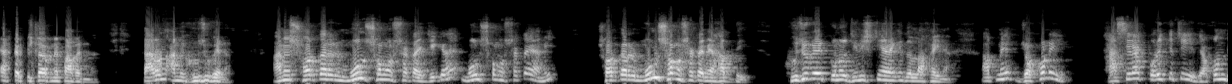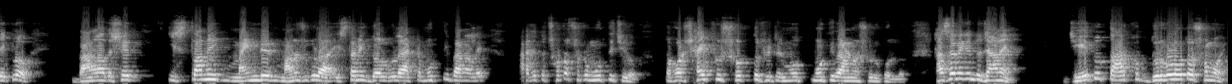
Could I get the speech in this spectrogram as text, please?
একটা বিষয় আপনি পাবেন না। কারণ আমি হুজুবে না। আমি সরকারের মূল সমস্যাটাই যেখানে মূল সমস্যাটাই আমি সরকারের মূল সমস্যাটা আমি হাত দিই। হুজুবের কোনো জিনিস নিয়ে আমি কিন্তু লাফাই না। আপনি যখনই হাসিনা পরিস্থিতি যখন দেখল বাংলাদেশের ইসলামিক মাইন্ডের মানুষগুলা, ইসলামিক দলগুলা একটা মূর্তি বানালে, আগে তো ছোট ছোট মূর্তি ছিল, তখন ষাট ফুট, সত্তর ফিটের মূর্তি বানানো শুরু করল। হাসানে কিন্তু জানে, যেহেতু তার খুব দুর্বলতার সময়,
